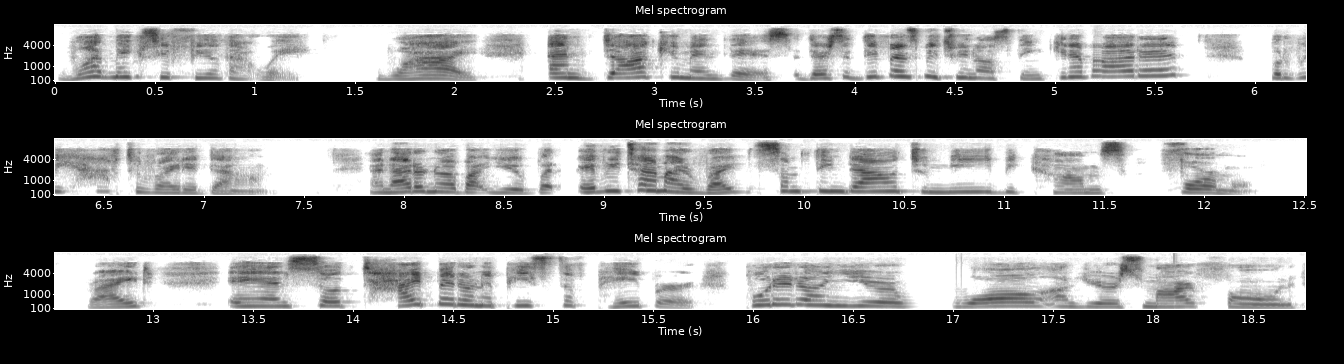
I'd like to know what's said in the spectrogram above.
What makes you feel that way why? And document this. There's a difference between us thinking about it, but we have to write it down. And I don't know about you, but every time I write something down, to me becomes formal. Right? And so type it on a piece of paper, put it on your wall on your smartphone,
